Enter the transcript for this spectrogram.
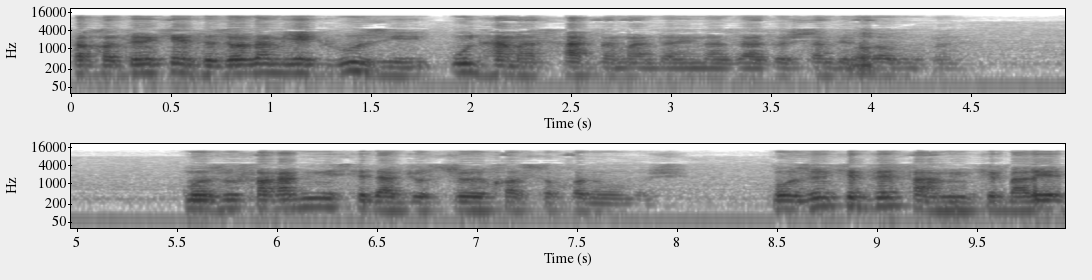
به خاطر که انتظار دارم یک روزی اون هم از حق من در این نظر داشتن دفاع بکنه. موضوع فقط نیست که در جستجوی خاص خودمون باشه. موضوعی که بفهمیم که برای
